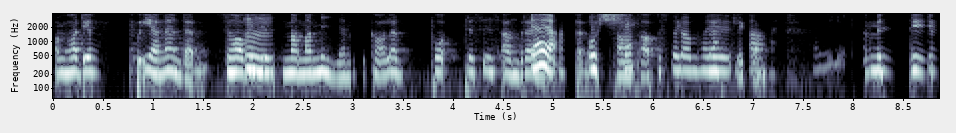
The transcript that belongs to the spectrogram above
om vi har det på ena änden så har vi ju Mm. Mamma Mia-musikalen på precis andra Ja, ja. änden. Och Chess, så de har ju... liksom. ja. Men det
